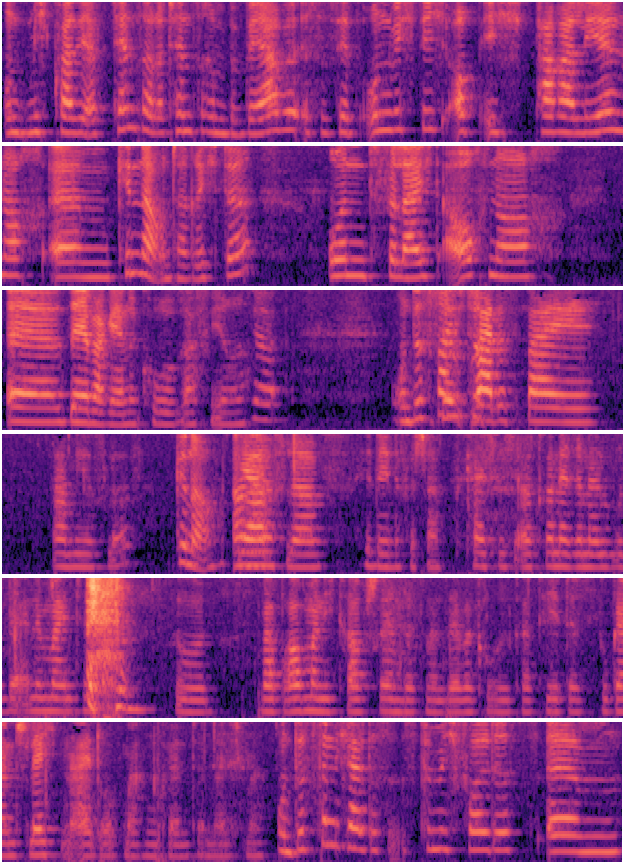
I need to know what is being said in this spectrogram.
und mich quasi als Tänzer oder Tänzerin bewerbe, ist es jetzt unwichtig, ob ich parallel noch ähm, Kinder unterrichte und vielleicht auch noch äh, selber gerne choreografiere. Ja. Und das fand ich Stimmt, war das bei Army of Love? Genau, Ja. Army of Love, Helene Fischer. Kann ich mich auch dran erinnern, wo der eine meinte, so, da braucht man nicht draufschreiben, dass man selber choreografiert, das sogar einen schlechten Eindruck machen könnte manchmal. Und das finde ich halt, das ist für mich voll das ähm,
